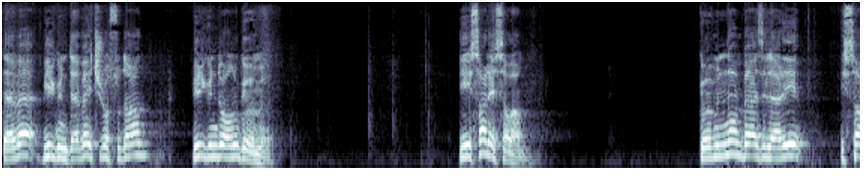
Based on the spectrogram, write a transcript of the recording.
Deve bir gün deve içir o sudan bir günde onun göğümü. İsa aleyhisselam Qövmündən bəziləri İsa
